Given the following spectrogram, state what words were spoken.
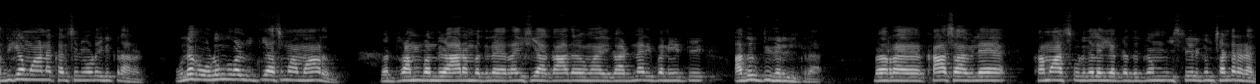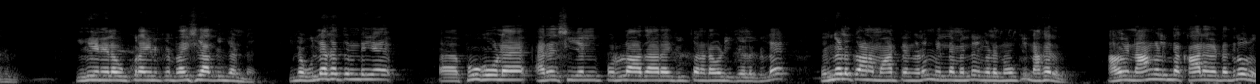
அதிகமான கரிசனையோடு இருக்கிறார்கள். உலக ஒழுங்குகள் வித்தியாசமாக மாறுது. இப்போ ட்ரம்ப் வந்து ஆரம்பத்தில் ரஷ்யாவுக்கு ஆதரவு மாதிரி காட்டினார் இப்போ நேற்று அதிருப்தி தெரிவிக்கிறார். வேற காசாவில் கமாஸ் விடுதலை இயக்கத்துக்கும் இஸ்ரேலுக்கும் சண்டை நடக்குது. இதே நிலை உக்ரைனுக்கும் ரஷ்யாவுக்கும் சண்டை. இந்த உலகத்தினுடைய பூகோள அரசியல் பொருளாதார யுத்த நடவடிக்கைகளுக்குள்ள எங்களுக்கான மாற்றங்களும் மெல்ல மெல்ல எங்களை நோக்கி நகருது. ஆகவே நாங்கள் இந்த காலகட்டத்தில் ஒரு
